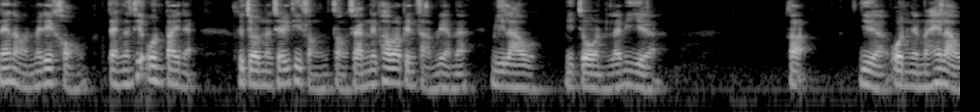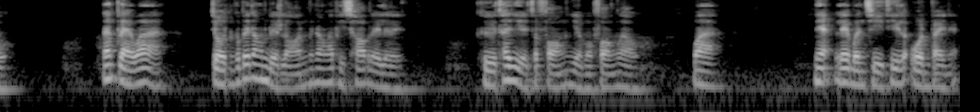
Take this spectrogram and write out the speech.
แน่นอนไม่ได้ของ แต่เงินที่โอนไปเนี่ย คือโจรมันใช้วิธีสองสองชั้นนึกภาพว่าเป็นสามเหลี่ยมนะ มีเรา มีโจร และมีเหยื่อ ก็เหยื่อโอนเงินมาให้เรา นั่นแปลว่า โจรก็ไม่ต้องเดือดร้อนไม่ต้องรับผิดชอบอะไรเลย คือถ้าเหยื่อจะฟ้องเหยื่อมาฟ้องเรา ว่า เนี่ยเลขบัญชีที่โอนไปเนี่ย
